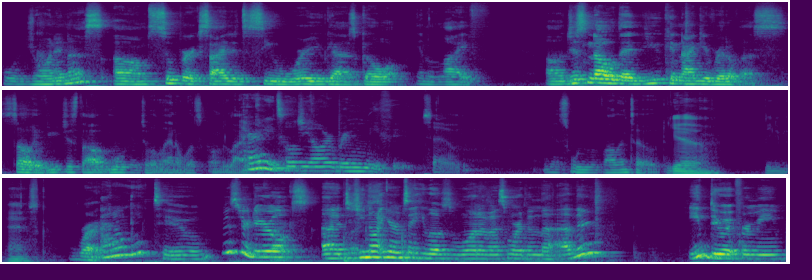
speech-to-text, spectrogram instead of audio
for joining us. Um, super excited to see where you guys go in life. Uh, just know that you cannot get rid of us. So if you just thought moving to Atlanta was going to be like, I already told you y'all were bringing me food, so yes, we were voluntold. Yeah. Didn't even ask. Right. I don't need to. Mr. Daryl, uh, did you not hear him say he loves one of us more than the other? He'd do it for me.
